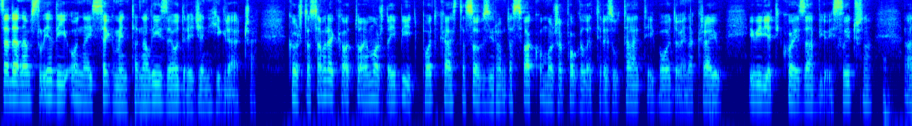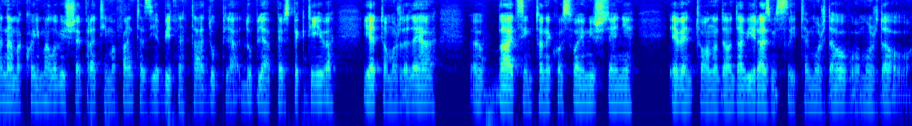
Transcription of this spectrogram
Sada nam slijedi onaj segment analize određenih igrača. Kao što sam rekao, to je možda i bit podcasta s obzirom da svako može pogledati rezultate i bodove na kraju i vidjeti ko je zabio i slično. A nama koji malo više pratimo fantazije, bitna ta duplja, dublja perspektiva i eto možda da ja e, bacim to neko svoje mišljenje, eventualno da onda vi razmislite možda ovo, možda ovo.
